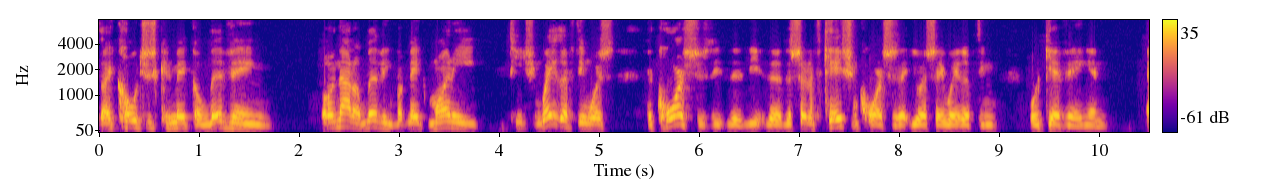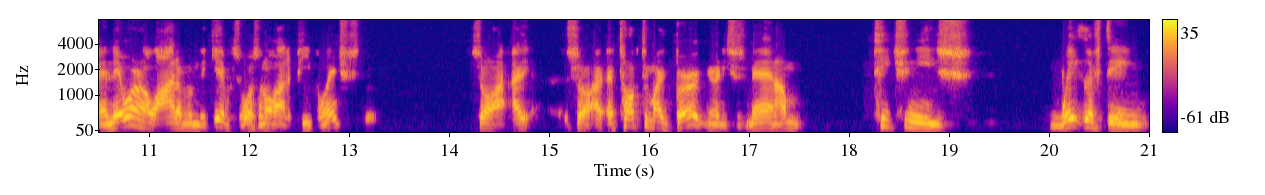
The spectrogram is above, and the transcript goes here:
like coaches can make a living, or not a living, but make money teaching weightlifting was the courses, the, the, the, the certification courses that USA Weightlifting were giving. And and there weren't a lot of them to give because there wasn't a lot of people interested. So I, I so I, I, talked to Mike Burgener and he says, "Man, I'm teaching these weightlifting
